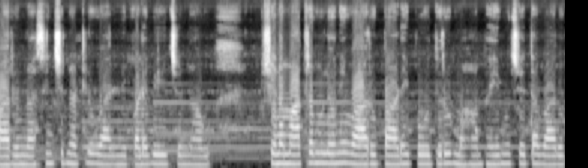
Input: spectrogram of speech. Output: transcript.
వారు నశించినట్లు వారిని పడవేయుచున్నావు. క్షణమాత్రములోనే వారు పాడైపోదురు. మహాభయము చేత వారు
